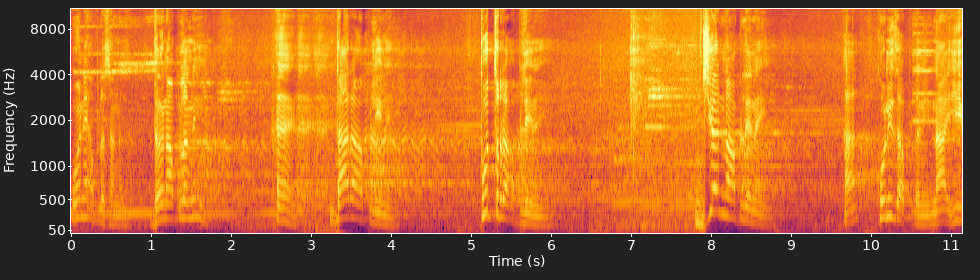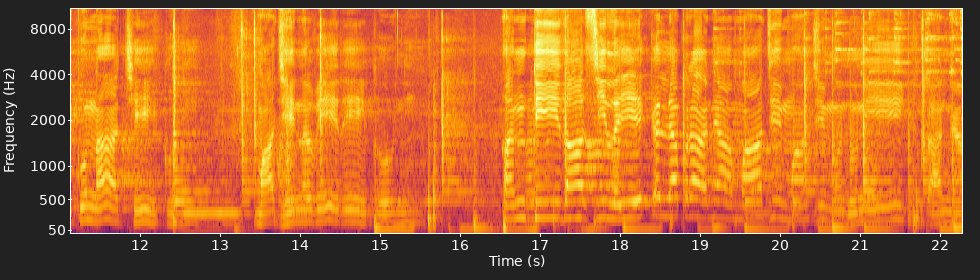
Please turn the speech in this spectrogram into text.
कोणी आपलं सांगणार? धन आपलं नाही. दारा आपली नाही. पुत्र आपले नाही. जन आपले नाही. हा? कोणीच आपलं नाही. नाही कुणाचे कोणी. माझे नवे रे कोणी. अंती दासील एकल्या प्राण्या माझी माझी म्हणून प्राण्या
